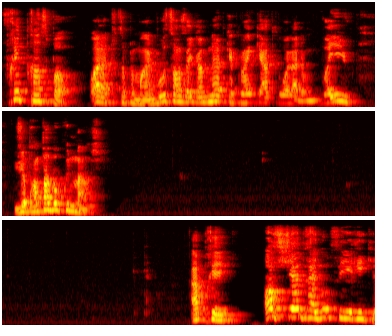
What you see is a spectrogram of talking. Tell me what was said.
frais de transport. Voilà, tout simplement. Elle vaut 159,84. Voilà, donc vous voyez, je prends pas beaucoup de marge. Après, ancien dragon féerique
